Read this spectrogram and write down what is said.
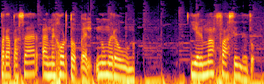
para pasar al mejor top, el número uno y el más fácil de todos.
